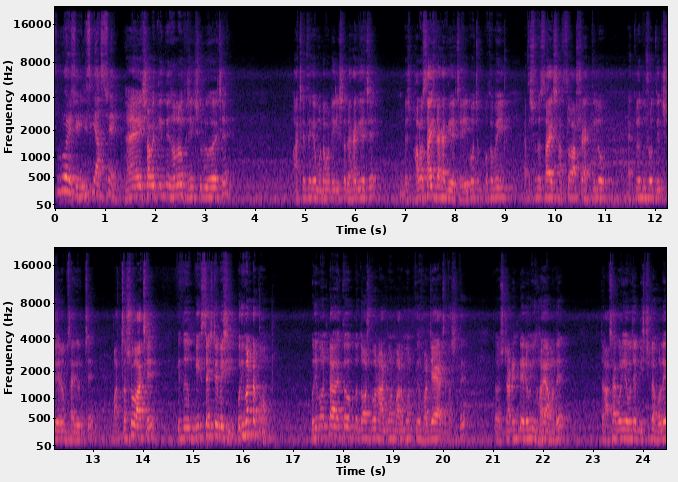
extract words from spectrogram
শুরু হয়েছে ইলিশ কি আসছে? হ্যাঁ এই সবে তিন দিন হলো ফিশিং শুরু হয়েছে। আজকে থেকে মোটামুটি ইলিশটা দেখা দিয়েছে। বেশ ভালো সাইজ দেখা দিয়েছে। এই বছর প্রথমেই এত সুন্দর সাইজ সাতশো আটশো এক কিলো এক কিলো দুশো তিনশো এরকম সাইজ হচ্ছে। পাঁচ ছশো আছে কিন্তু বিগ সাইজটা বেশি। পরিমাণটা কম। পরিমাণটা হয়তো দশ মন আট মন বারো মন পর্যায়ে আছে তার সাথে। তো স্টার্টিংটা এরকমই হয় আমাদের। তো আশা করি এবছর বৃষ্টিটা হলে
